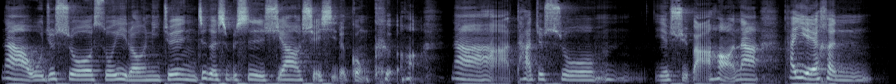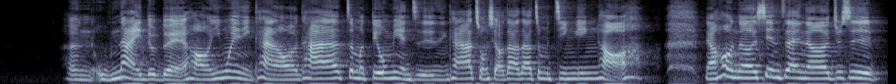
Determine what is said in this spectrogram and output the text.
那我就说，所以喽，你觉得你这个是不是需要学习的功课哈？那他就说，嗯，也许吧哈。那他也很很无奈，对不对哈？因为你看哦，他这么丢面子，你看他从小到大这么精英哈，然后呢，现在呢，就是。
